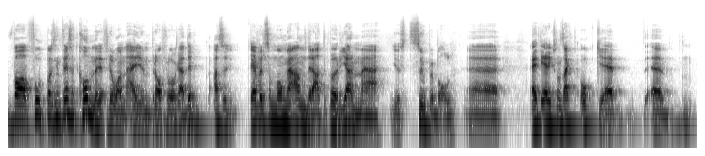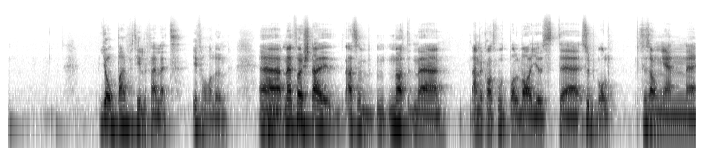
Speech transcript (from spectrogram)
var fotbollsintresset kommer ifrån är ju en bra fråga. Det, alltså, det är väl som många andra att det börjar med just Super Bowl. Eh, Erik som sagt och eh, eh, jobbar för tillfället i Falun. Eh, Men första alltså, mötet med amerikansk fotboll var just eh, Super Bowl. Säsongen eh,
